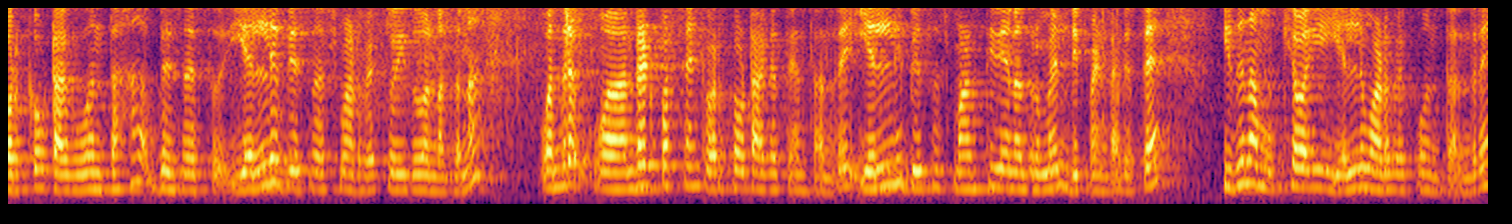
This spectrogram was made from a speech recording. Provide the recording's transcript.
ವರ್ಕೌಟ್ ಆಗುವಂತಹ ಬಿಸ್ನೆಸ್ಸು ಎಲ್ಲಿ ಬಿಸ್ನೆಸ್ ಮಾಡಬೇಕು ಇದು ಅನ್ನೋದನ್ನು? ಅಂದರೆ ಹಂಡ್ರೆಡ್ ಪರ್ಸೆಂಟ್ ವರ್ಕೌಟ್ ಆಗುತ್ತೆ ಅಂತಂದರೆ ಎಲ್ಲಿ ಬಿಸ್ನೆಸ್ ಮಾಡ್ತೀವಿ ಅನ್ನೋದ್ರ ಮೇಲೆ ಡಿಪೆಂಡ್ ಆಗುತ್ತೆ. ಇದನ್ನು ಮುಖ್ಯವಾಗಿ ಎಲ್ಲಿ ಮಾಡಬೇಕು ಅಂತಂದರೆ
